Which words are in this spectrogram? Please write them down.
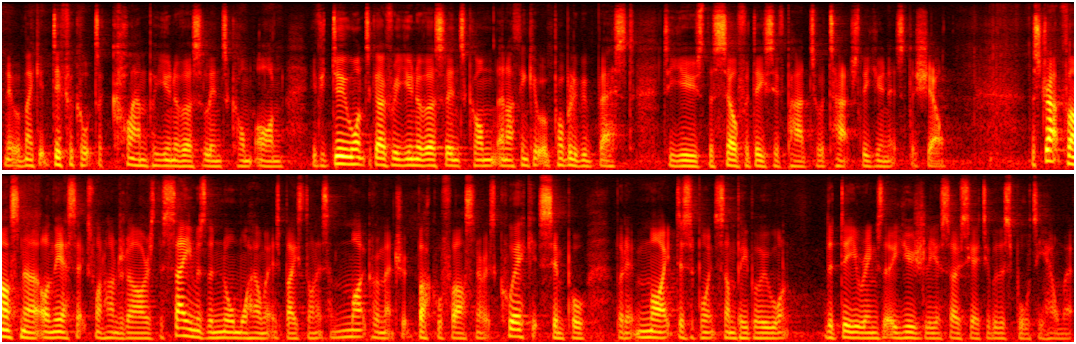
and it would make it difficult to clamp a universal intercom on. If you do want to go for a universal intercom then I think it would probably be best to use the self-adhesive pad to attach the unit to the shell. The strap fastener on the SX100R is the same as the normal helmet is based on. It's a micrometric buckle fastener. It's quick, it's simple, but it might disappoint some people who want the D-rings that are usually associated with a sporty helmet.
